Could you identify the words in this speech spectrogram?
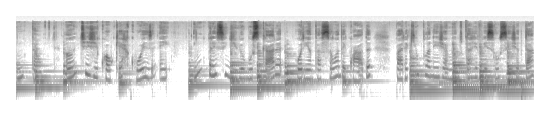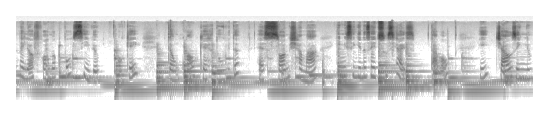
Então, antes de qualquer coisa, é imprescindível buscar a orientação adequada para que o planejamento da refeição seja da melhor forma possível, ok? Então, qualquer dúvida é só me chamar e me seguir nas redes sociais, tá bom? E tchauzinho!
